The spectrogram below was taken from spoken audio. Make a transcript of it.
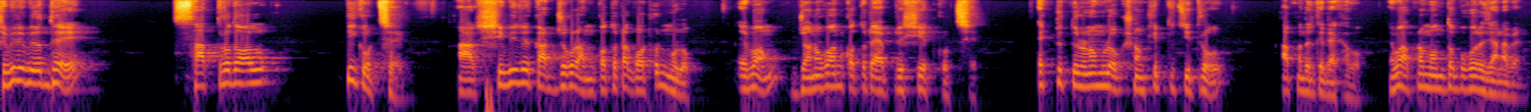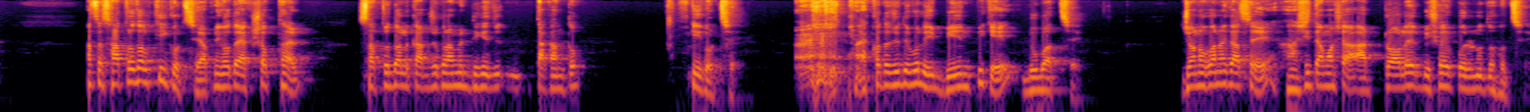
শিবিরের বিরুদ্ধে ছাত্রদল কি করছে? আর শিবিরের কার্যক্রম কতটা গঠনমূলক এবং জনগণ কতটা অ্যাপ্রিসিয়েট করছে? একটু তুলনামূলক সংক্ষিপ্ত চিত্র আপনাদেরকে দেখাবো এবং আপনার মন্তব্য করে জানাবেন। আচ্ছা ছাত্রদল কি করছে? আপনি গত এক সপ্তাহের ছাত্রদল কার্যক্রমের দিকে তাকান তো। কি করছে? এক কথা যদি বলি, বিএনপিকে ডুবাচ্ছে। জনগণের কাছে হাসি তামাশা আর ট্রলের বিষয়ে পরিণত হচ্ছে।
